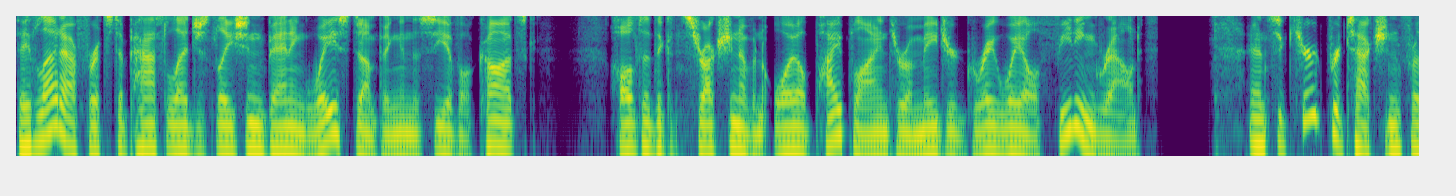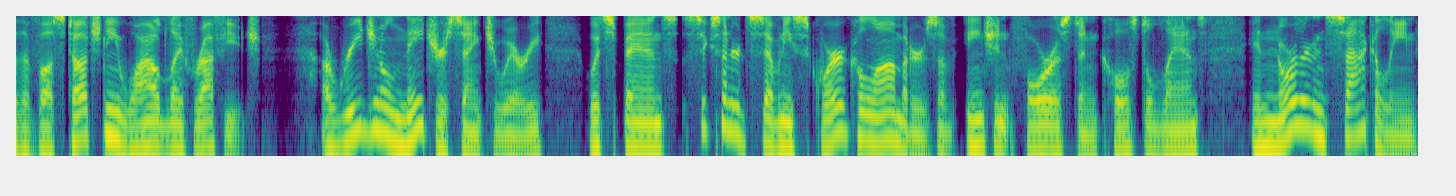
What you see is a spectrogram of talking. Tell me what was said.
They led efforts to pass legislation banning waste dumping in the Sea of Okhotsk, halted the construction of an oil pipeline through a major gray whale feeding ground, and secured protection for the Vostochny Wildlife Refuge, a regional nature sanctuary which spans 670 square kilometers of ancient forest and coastal lands in northern Sakhalin,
